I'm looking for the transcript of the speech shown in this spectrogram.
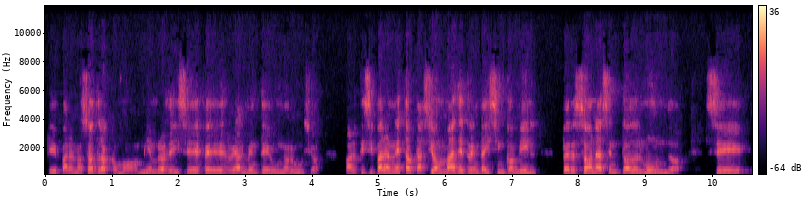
que para nosotros como miembros de ICF es realmente un orgullo. Participaron en esta ocasión más de 35.000 personas en todo el mundo. Se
